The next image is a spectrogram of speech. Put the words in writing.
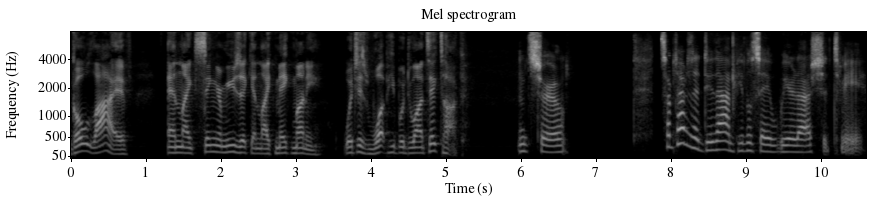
go live and like sing your music and like make money which is what people do on tiktok It's true. Sometimes I do that and people say weird ass shit to me.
